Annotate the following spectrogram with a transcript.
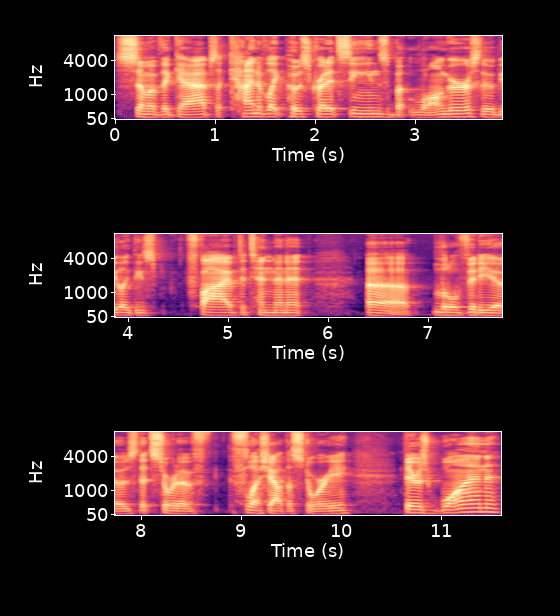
some of the gaps, like kind of like post credit scenes, but longer. So there would be like these five to 10 minute uh, little videos that sort of flesh out the story. There's one,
